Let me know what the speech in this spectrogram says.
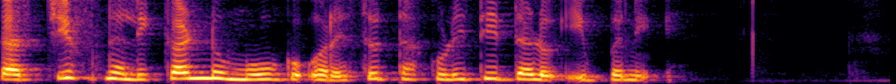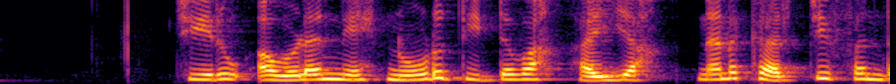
ಕರ್ಚೀಫ್ನಲ್ಲಿ ಕಣ್ಣು ಮೂಗು ಒರೆಸುತ್ತಾ ಕುಳಿತಿದ್ದಳು ಇಬ್ಬನಿ. ಚಿರು, ಅವಳನ್ನೇ ನೋಡುತ್ತಿದ್ದವ? ಅಯ್ಯ, ನನ್ನ ಕರ್ಚೀಫ್ ಅಂದ.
